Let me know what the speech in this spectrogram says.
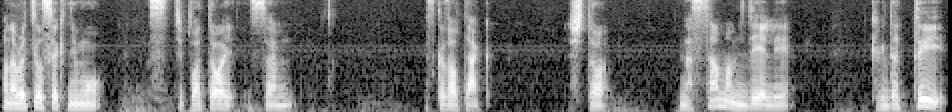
он обратился к нему с теплотой, с, э, сказал так, что на самом деле, когда ты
